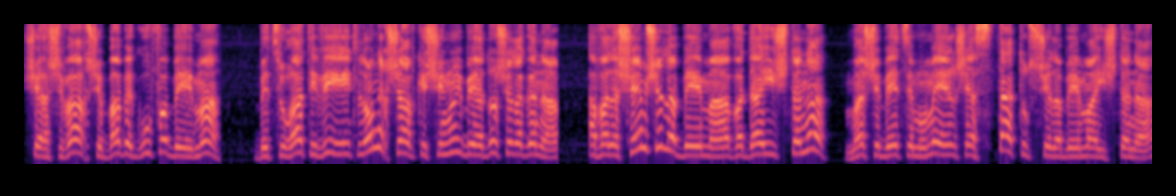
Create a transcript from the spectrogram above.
שהשבח שבא בגוף הבהמה בצורה טבעית לא נחשב כשינוי בידו של הגנב, אבל השם של הבהמה ודאי השתנה, מה שבעצם אומר שהסטטוס של הבהמה השתנה,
